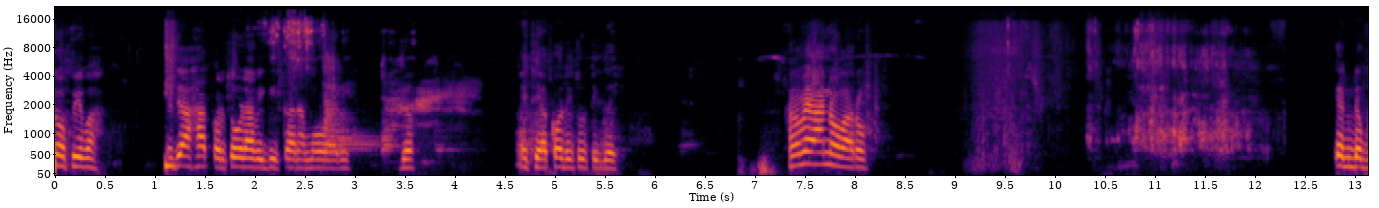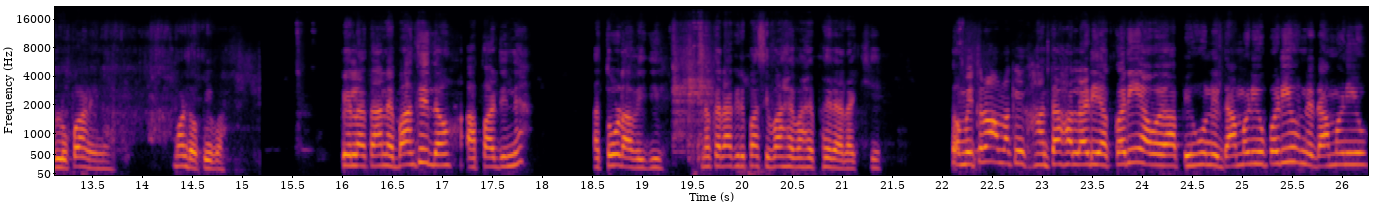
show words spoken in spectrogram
લો પીવા. જા, હાકર તોડાવી ગઈ કારા મોવારી. જો, અહીંથી આ કડી તૂટી ગઈ. હવે આનો વારો. એક ડબલું પાણીનું. મંડો પીવા. પેલા તો આને બાંધી દઉં, આ પાડીને આ તોડાવી ગઈ. નકર આગળ પાછી વાહે વાહે ફર્યા રાખીએ. તો મિત્રો આમાં કંઈક હાંતા હલાડિયા કરી હવે આ ભીહું ને ડામણિયું પડ્યું ને ડામણિયું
